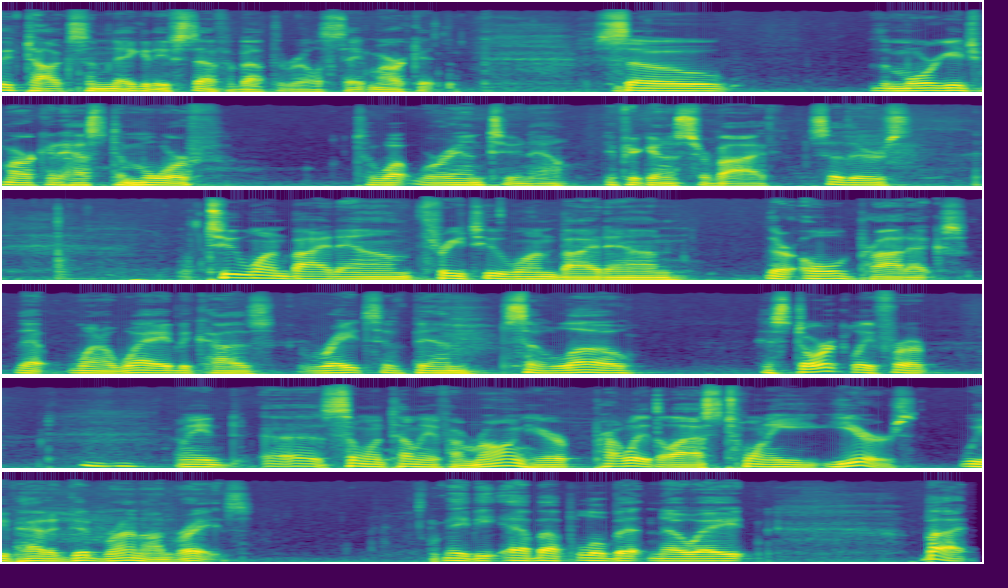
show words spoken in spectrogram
we've talked some negative stuff about the real estate market. So the mortgage market has to morph to what we're into now if you're going to survive. So there's two one buy down, three two one buy down. They're old products that went away because rates have been so low historically for I mean, uh, someone tell me if I'm wrong here. Probably the last 20 years, we've had a good run on rates. Maybe ebb up a little bit in 08. But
